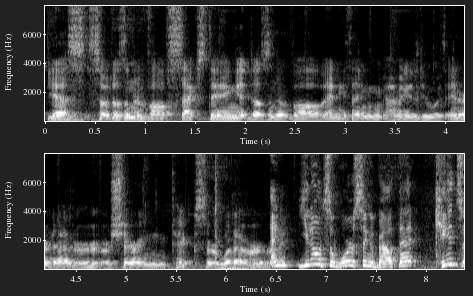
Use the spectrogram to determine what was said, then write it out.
Yes, mm-hmm. so it doesn't involve sexting. It doesn't involve anything having to do with internet or, or sharing pics or whatever. Right? And you know what's the worst thing about that? Kids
